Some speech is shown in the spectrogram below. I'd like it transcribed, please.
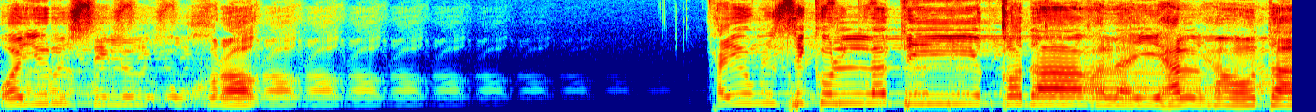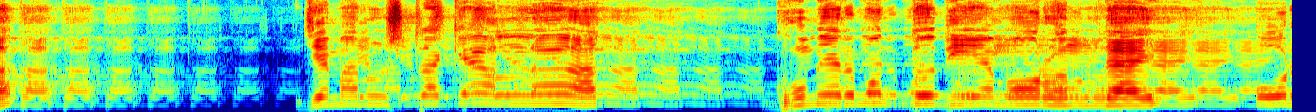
ويرسل الأخرى فيمسك التي قضى عليها الموت যে মানুষটাকে আল্লাহ ঘুমের মধ্য দিয়ে মরণ দেয় ওর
